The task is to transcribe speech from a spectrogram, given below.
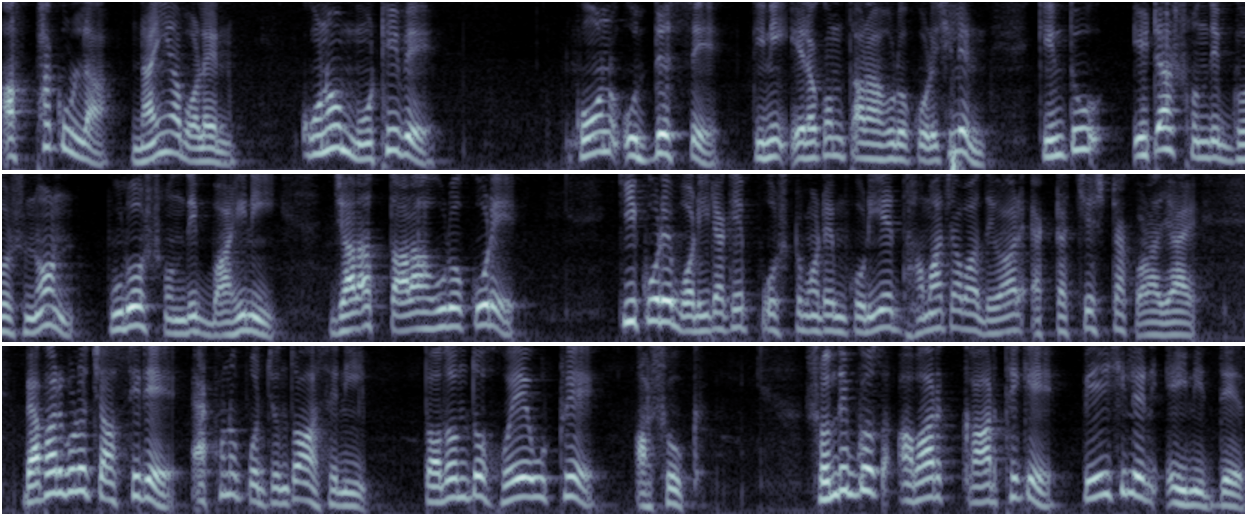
আসফাকুল্লাহ নাইয়া বলেন, কোনো মোটিভে কোন উদ্দেশ্যে তিনি এরকম তাড়াহুড়ো করেছিলেন? কিন্তু এটা সন্দীপ ঘোষ নন, পুরো সন্দীপ বাহিনী। যারা তাড়াহুড়ো করে কি করে বডিটাকে পোস্টমর্টেম করিয়ে ধামাচাপা দেওয়ার একটা চেষ্টা করা যায়? ব্যাপারগুলো চার্জশিটে এখনও পর্যন্ত আসেনি। তদন্ত হয়ে উঠে আসুক। সন্দীপ ঘোষ আবার কার থেকে পেয়েছিলেন এই নির্দেশ?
